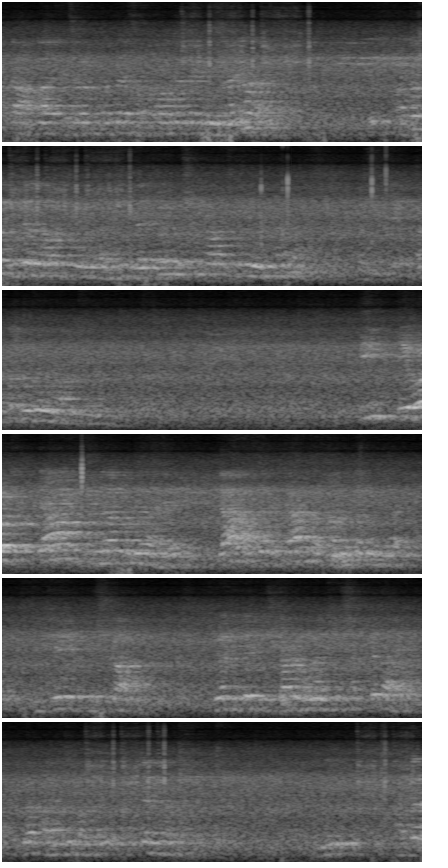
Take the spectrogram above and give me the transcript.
आता आपला त्याच्यानंतर सत्तावन्न योजना आहे ना अटल भूजल नावाची योजना आहे. जलजीवन मिशन नावाची योजना आहे ना, तशी एक अटल भूजल नावाची योजना आहे. ती केवळ त्या जिल्ह्यामध्ये आहे. त्या राज्यात त्या तालुक्यामध्ये तिथे दुष्काळ. किंवा तिथे दुष्काळ होण्याची शक्यता आहे किंवा पाण्याची पातळी अत्यंत आणि अटल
